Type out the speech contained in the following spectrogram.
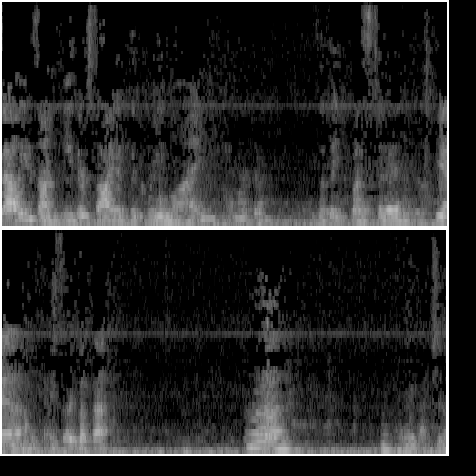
values on either side of the green line. Is that they fussed today? Yeah. Okay, sorry about that. Uh, okay, I gotcha.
